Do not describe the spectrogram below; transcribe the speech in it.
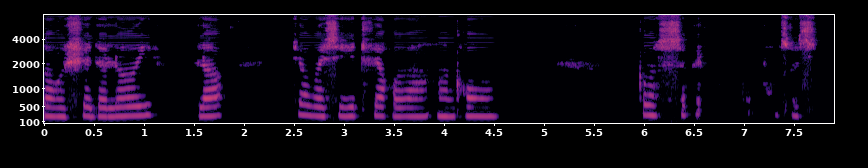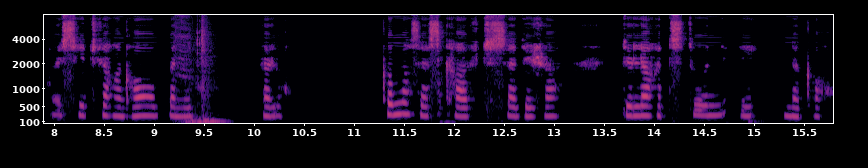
enrichis d'alloy. Là. Tiens, on va essayer de faire un, grand... Comment ça s'appelle? Essayer de faire un grand panneau. Alors. Comment ça se craft ça déjà? De la redstone et... D'accord.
